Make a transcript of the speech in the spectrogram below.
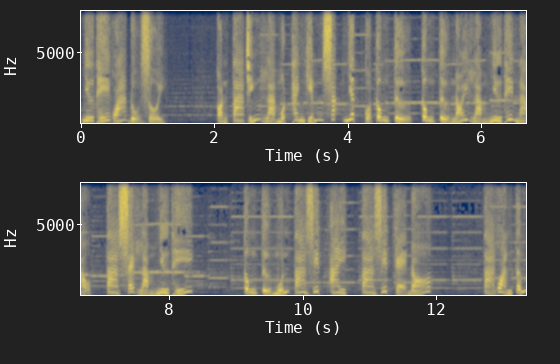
Như thế quá đủ rồi. Còn ta chính là một thanh kiếm sắc nhất của công tử. Công tử nói làm như thế nào, ta sẽ làm như thế. Công tử muốn ta giết ai, ta giết kẻ đó. Ta quan tâm.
